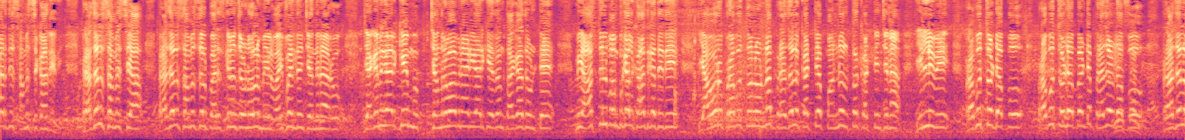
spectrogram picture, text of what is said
గారిది సమస్య కాదు ఇది. ప్రజల సమస్య ప్రజల సమస్యలు పరిష్కరించడం వల్ల మీరు వైఫల్యం చెందినారు. జగన్ గారికి చంద్రబాబు నాయుడు గారికి ఏదైనా తగాదు ఉంటే మీ ఆస్తుల పంపకాలు కాదు కదా ఇది. ఎవరు ప్రభుత్వంలో ఉన్నా ప్రజలు కట్టే పన్నులతో కట్టించిన ఇల్లు ఇవి. ప్రభుత్వ డబ్బు ప్రభుత్వ డబ్బు అంటే ప్రజల డబ్బు. ప్రజలు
